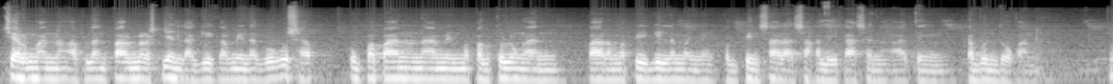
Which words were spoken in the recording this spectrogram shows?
chairman ng Upland Farmers dyan, lagi kami nag-uusap kung paano namin mapagtulungan para mapigil naman yung pagpinsala sa kalikasan ng ating kabundukan. So,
